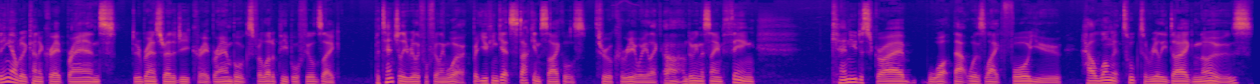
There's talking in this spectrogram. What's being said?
being able to kind of create brands, do brand strategy, create brand books for a lot of people feels like potentially really fulfilling work, but you can get stuck in cycles through a career where you're like, oh, I'm doing the same thing can you describe what that was like for you? How long it took to really diagnose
